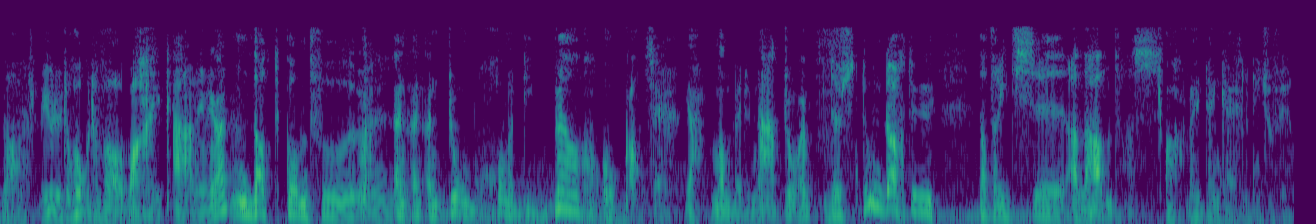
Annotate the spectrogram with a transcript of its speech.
Nou, dat is bij jullie toch ook het geval, wacht ik aan, ja? Dat komt voor. En, en, en toen begonnen die Belgen ook al, zeg. Ja, man bij de NATO, hè. Dus toen dacht u dat er iets eh, aan de hand was? Ach, wij denken eigenlijk niet zoveel.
